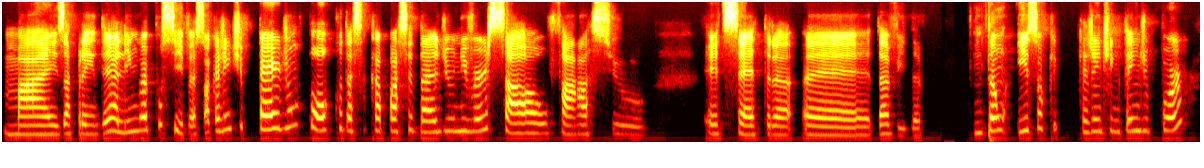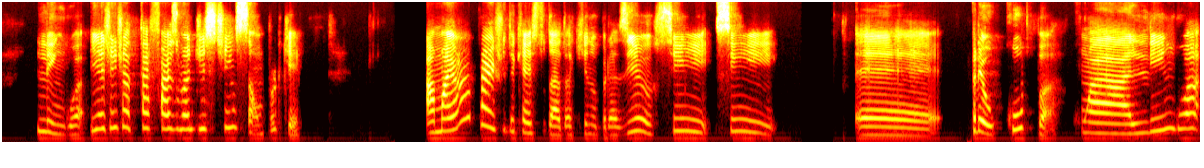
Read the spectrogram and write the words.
Mas aprender a língua é possível, é só que a gente perde um pouco dessa capacidade universal, fácil, etc., é, da vida. Então, isso é que a gente entende por língua. E a gente até faz uma distinção, por quê? A maior parte do que é estudado aqui no Brasil se, se é, preocupa com a língua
